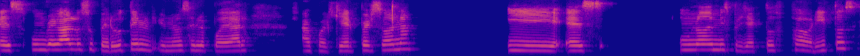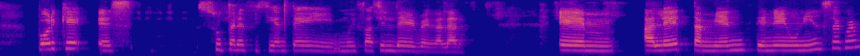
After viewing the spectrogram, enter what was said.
es un regalo súper útil y uno se le puede dar a cualquier persona. Y es uno de mis proyectos favoritos porque es súper eficiente y muy fácil de regalar. Em, Ale también tiene un Instagram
